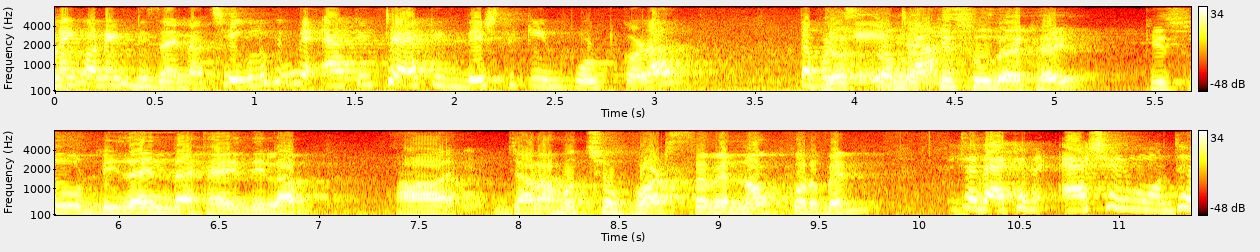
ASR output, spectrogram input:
অনেক অনেক ডিজাইন আছে। এগুলো কিন্তু এক একটা এক এক দেশ থেকে ইম্পোর্ট করা। তারপর আমরা এটা কিছু দেখাই। কিছু ডিজাইন দেখাই দিলাম। যারা হচ্ছে হোয়াটসঅ্যাপে নক করবেন। এটা দেখেন অ্যাশের মধ্যে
